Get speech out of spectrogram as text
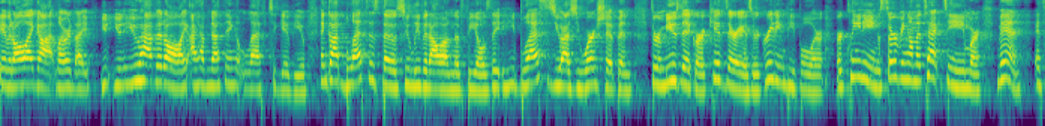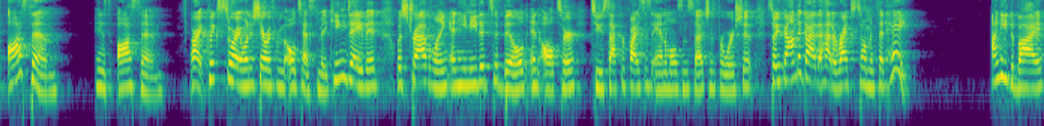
gave it all I got. Lord, I you you, you have it all. I, I have nothing left to give you. And God blesses those who leave it out on the fields. He blesses you as you worship and through music or kids areas or greeting people or or cleaning, serving on the tech team or man, it's awesome. It is awesome. All right, quick story I want to share with from the Old Testament. King David was traveling and he needed to build an altar to sacrifice his animals and such and for worship. So he found a guy that had a righteous home and said, Hey, I need to buy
